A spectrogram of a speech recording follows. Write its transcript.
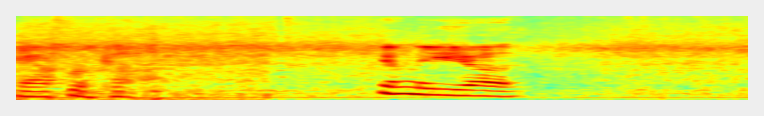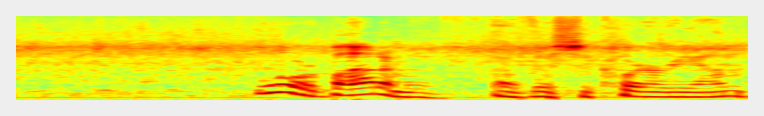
Africa. In the lower bottom of, of this aquarium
